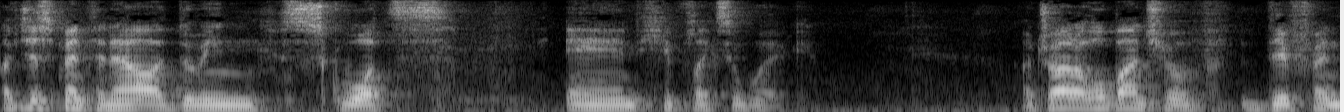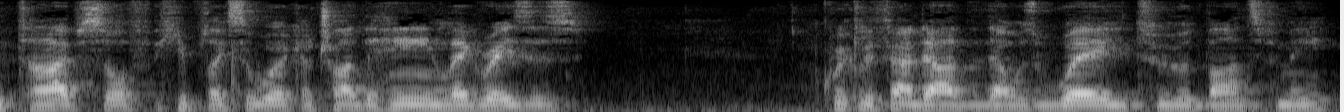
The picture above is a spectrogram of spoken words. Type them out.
I've just spent an hour doing squats and hip flexor work. I tried a whole bunch of different types of hip flexor work. I tried the hanging leg raises. Quickly found out that that was way too advanced for me.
